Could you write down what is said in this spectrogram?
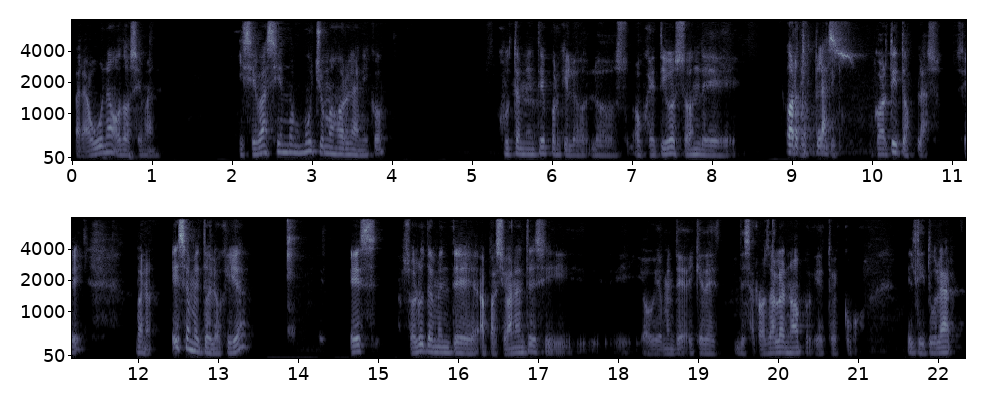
para una o dos semanas. Y se va haciendo mucho más orgánico, justamente porque los objetivos son de... Cortos plazos. cortitos plazos, ¿sí? Bueno, esa metodología es absolutamente apasionante y, obviamente hay que desarrollarla, ¿no? Porque esto es como el titular,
